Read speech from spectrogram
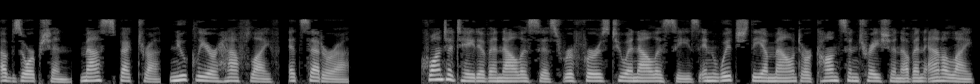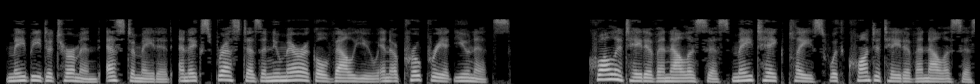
absorption, mass spectra, nuclear half-life, etc. Quantitative analysis refers to analyses in which the amount or concentration of an analyte may be determined estimated and expressed as a numerical value in appropriate units. Qualitative analysis may take place with quantitative analysis,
